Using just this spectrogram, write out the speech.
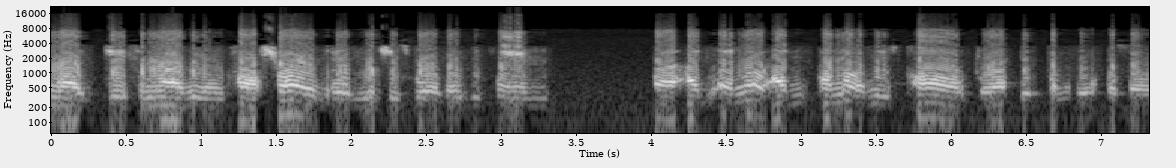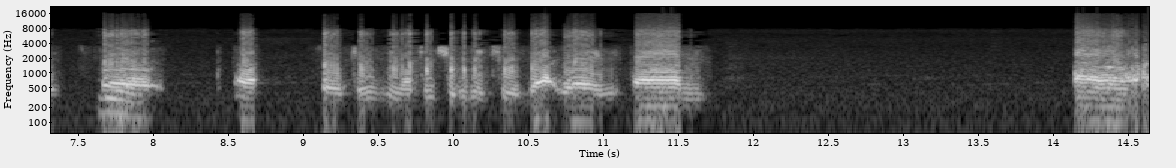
like Jason Narvy and Paul Schrier did, which is where they became. Uh, I, I know, I, I know at least Paul directed some of the episodes. Uh, uh, so can, you know, contributed to it that way. Um, uh,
